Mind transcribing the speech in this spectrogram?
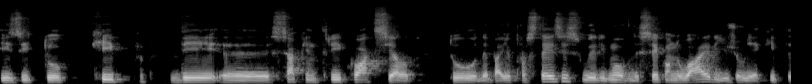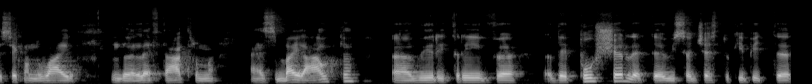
easy to keep the sapien 3 coaxial to the bioprosthesis. We remove the second wire. Usually I keep the second wire in the left atrium as bailout. Uh, we retrieve uh, the pusher that uh, we suggest to keep it uh,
